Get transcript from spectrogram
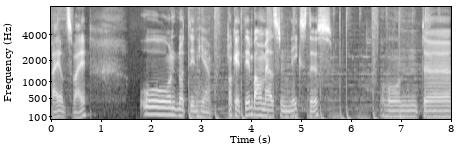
Drei und zwei. Und nur den hier. Okay, den bauen wir als nächstes. Und äh,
